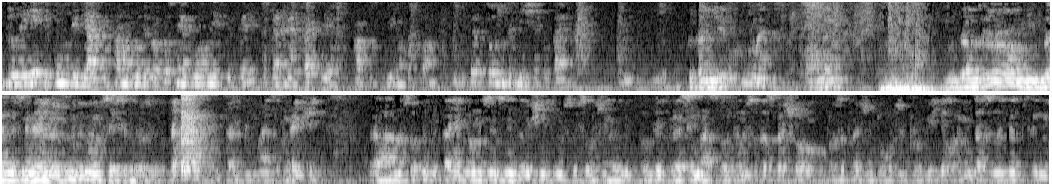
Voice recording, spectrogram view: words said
додається пункт 9, саме буде прописано як головний спеціаліст питань реєстрації актів цивільного стану. Це суто технічне питання. Питання є? Немає. Не. Дані зміни змінили сесію до розгляду, так? Так, немає заперечень. А, Наступне питання про внесення змін до рішення Київської селищної ради від 17.11.21 року про затвердження положення про відділ організації адміністративних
